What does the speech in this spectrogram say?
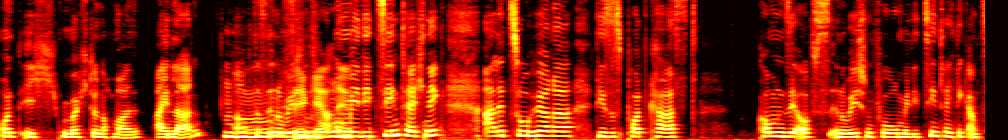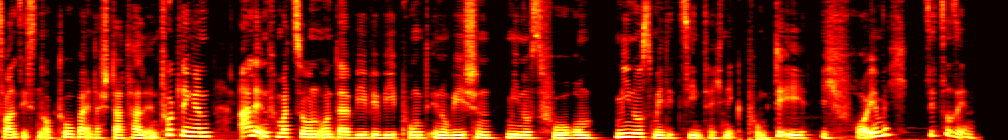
Und ich möchte nochmal einladen mhm, auf das Innovation Forum Medizintechnik. Alle Zuhörer dieses Podcasts kommen Sie aufs Innovation Forum Medizintechnik am 20. Oktober in der Stadthalle in Tuttlingen. Alle Informationen unter www.innovation-forum-medizintechnik.de. Ich freue mich, Sie zu sehen.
